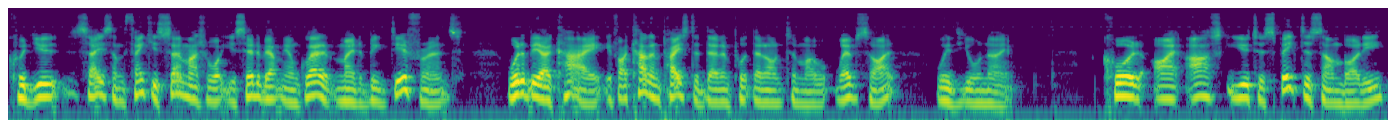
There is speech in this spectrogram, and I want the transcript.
could you say something? Thank you so much for what you said about me. I'm glad it made a big difference. would it be okay if I cut and pasted that and put that onto my website with your name? Could I ask you to speak to somebody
